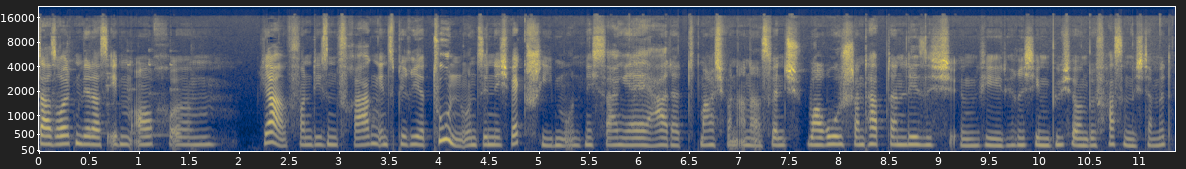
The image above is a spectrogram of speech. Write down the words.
Da sollten wir das eben auch ähm, ja, von diesen Fragen inspiriert tun und sie nicht wegschieben und nicht sagen, ja, ja, das mache ich wann anders. Wenn ich mal Ruhestand habe, dann lese ich irgendwie die richtigen Bücher und befasse mich damit.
